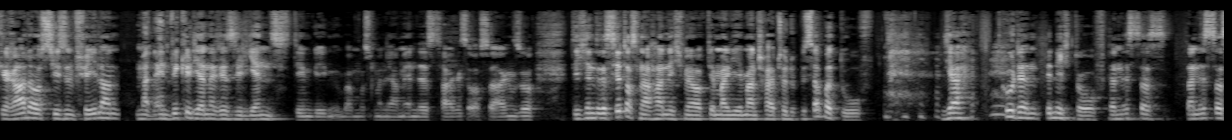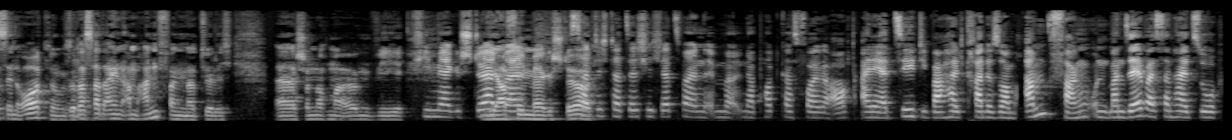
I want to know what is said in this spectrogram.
gerade aus diesen Fehlern, man entwickelt ja eine Resilienz dem gegenüber, muss man ja am Ende des Tages auch sagen. So, dich interessiert das nachher nicht mehr, ob dir mal jemand schreibt, du bist aber doof. ja, gut, dann bin ich doof. Dann ist das, dann ist das in Ordnung. So, das hat einen am Anfang natürlich äh, schon nochmal irgendwie viel mehr gestört, ja viel mehr Das gestört. hatte ich tatsächlich letztes Mal in, in, in der Podcast-Folge auch eine erzählt, die war halt gerade so am Anfang und man selber ist dann halt so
